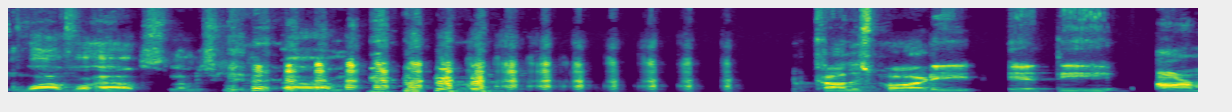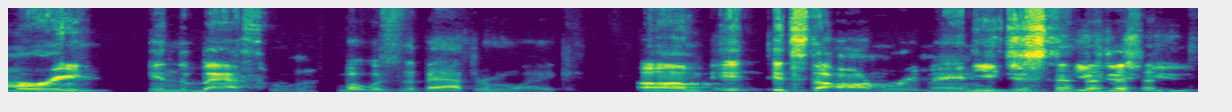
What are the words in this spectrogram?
Waffle House. No, I'm just kidding. Um, College party at the Armory in the bathroom. what was the bathroom like? Um, it, it's the Armory, man. You just you just use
